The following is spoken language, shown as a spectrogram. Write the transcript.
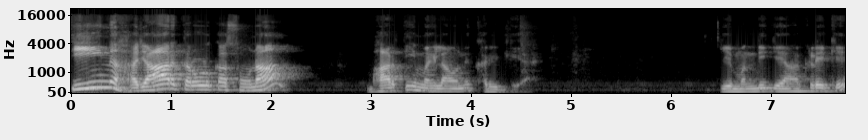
तीन हज़ार करोड़ का सोना भारतीय महिलाओं ने खरीद लिया है। ये मंदी के आंकड़े के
